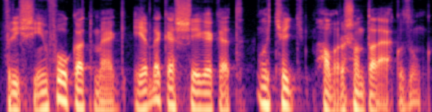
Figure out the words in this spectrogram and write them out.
friss infókat, meg érdekességeket, úgyhogy hamarosan találkozunk.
